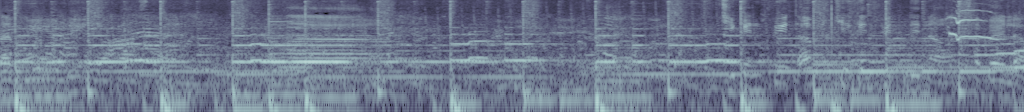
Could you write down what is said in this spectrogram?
Ah, chicken feet. Ah, chicken feet din ah. Isabela.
